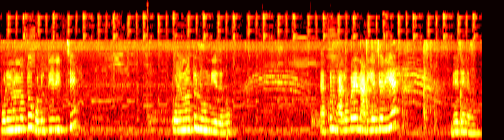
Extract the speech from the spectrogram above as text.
পরিমাণ মতো হলুদ দিয়ে দিচ্ছি। পরিমাণ মতো নুন দিয়ে দেব। এখন ভালো করে নাড়িয়ে চাড়িয়ে ভেজে নেব।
